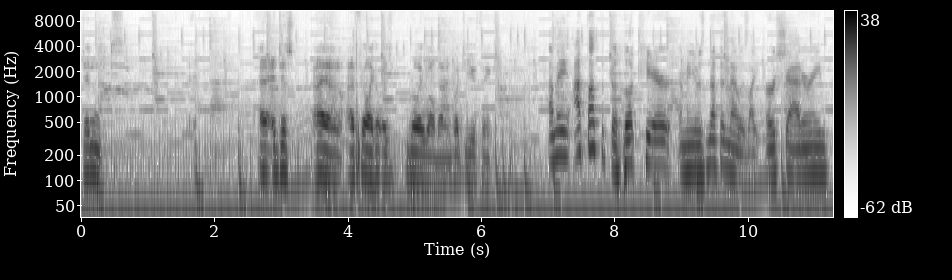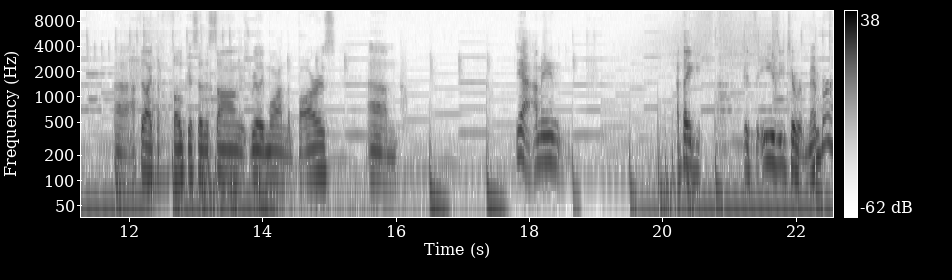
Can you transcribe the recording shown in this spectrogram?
didn't. It, just I don't know. I feel like it was really well done. What do you think? I mean, I thought that the hook here, I mean, it was nothing that was like earth shattering. Uh, I feel like the focus of the song is really more on the bars. Um, yeah, I mean, I think it's easy to remember,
